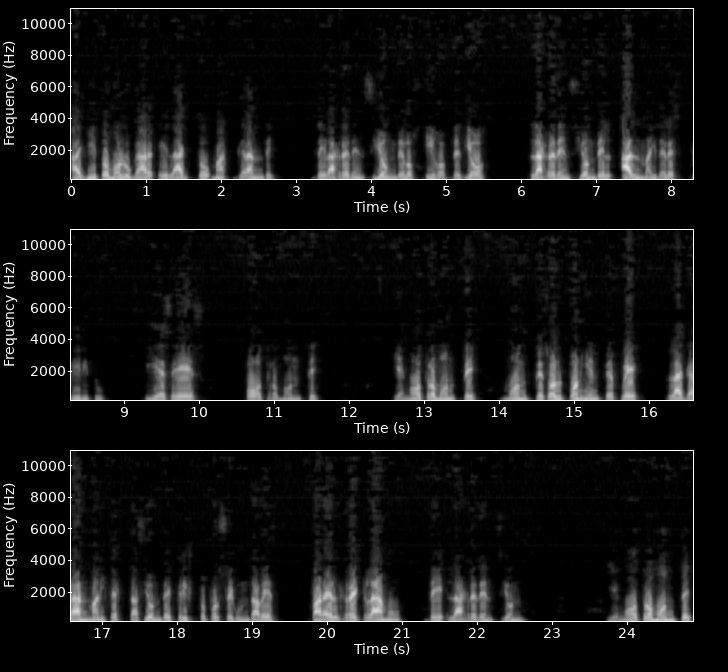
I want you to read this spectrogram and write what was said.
allí tomó lugar el acto más grande de la redención de los hijos de Dios, la redención del alma y del espíritu, y ese es otro monte. Y en otro monte, Monte Sol Poniente, fue la gran manifestación de Cristo por segunda vez para el reclamo de la redención. Y en otro monte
